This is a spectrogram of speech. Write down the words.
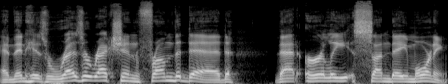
and then his resurrection from the dead that early Sunday morning.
